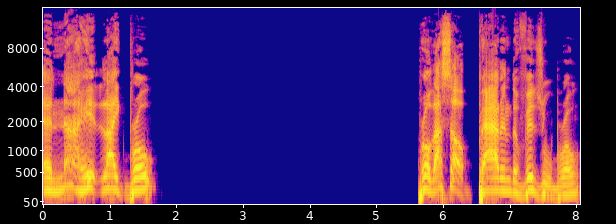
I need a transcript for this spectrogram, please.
and not hit like, bro. Bro, that's a bad individual, bro.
